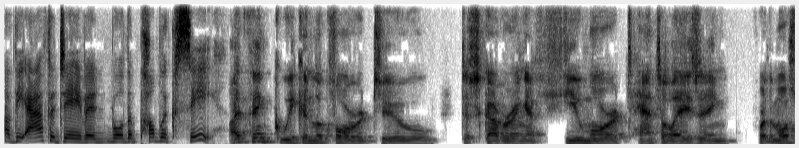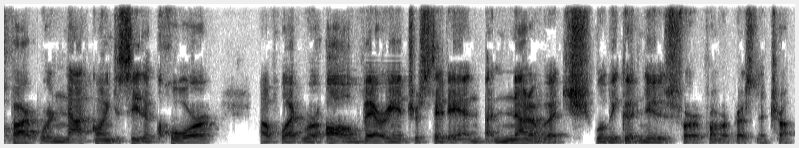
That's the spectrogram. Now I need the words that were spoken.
of the affidavit will the public see? I think we can look forward to discovering a few more tantalizing. For the most part, we're not going to see the core of what we're all very interested in, uh, none of which will be good news for former President Trump.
